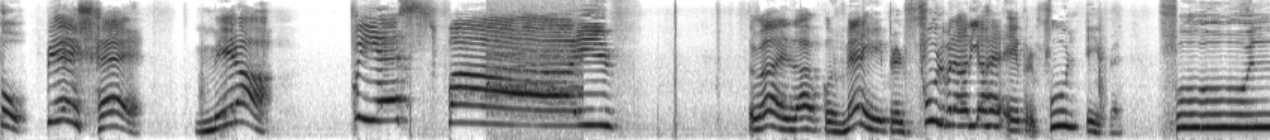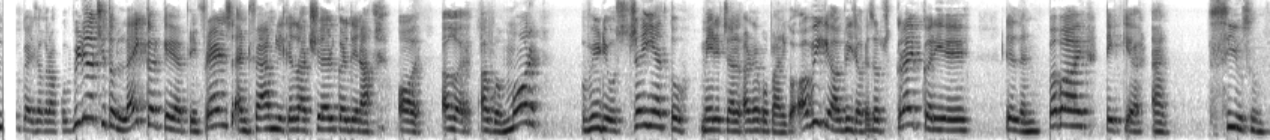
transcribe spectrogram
तो पेश है मेरा पी एस फाइव तो गाइस आपको मैंने अप्रैल फूल बना दिया है। अप्रैल फूल अप्रैल फूल तो गाइस अगर आपको वीडियो अच्छी तो लाइक करके अपने फ्रेंड्स एंड फैमिली के साथ शेयर कर देना। और अगर आपको मोर वीडियोस चाहिए तो मेरे चैनल अडर को पानी को अभी के अभी जाकर सब्सक्राइब करिए। Till then bye bye take care and see you soon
